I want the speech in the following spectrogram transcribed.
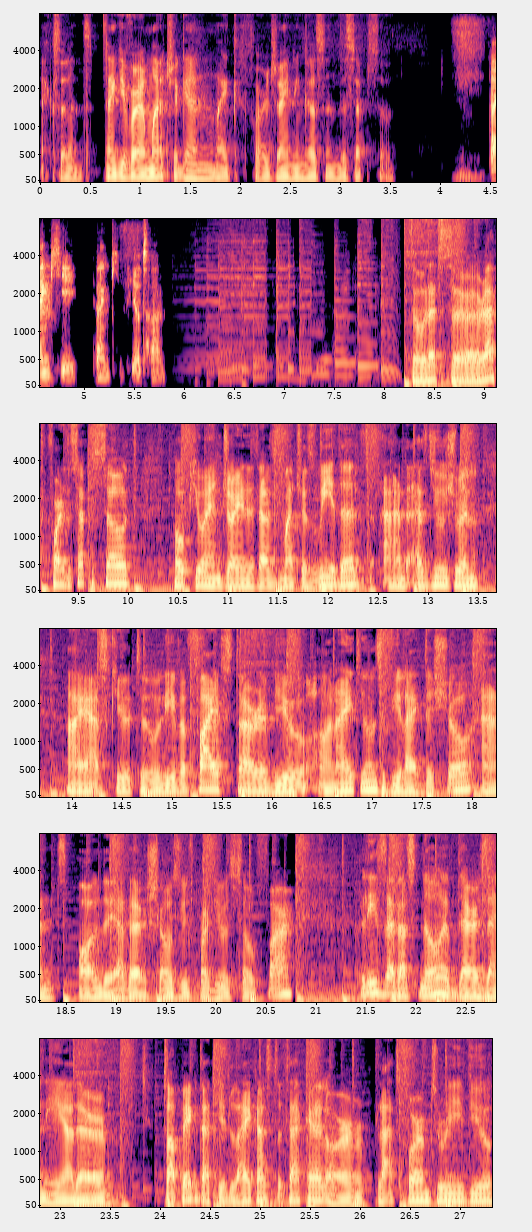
Excellent. Thank you very much again, Mike, for joining us in this episode. Thank you. Thank you for your time. So that's a wrap for this episode. Hope you enjoyed it as much as we did. And as usual, I ask you to leave a five star review on iTunes if you like the show and all the other shows we've produced so far. Please let us know if there's any other topic that you'd like us to tackle or platform to review.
